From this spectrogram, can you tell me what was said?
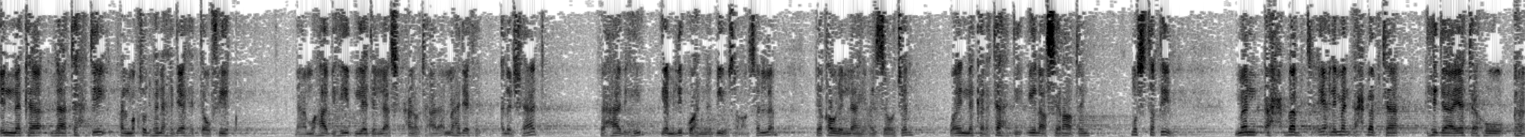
إنك لا تهدي فالمقصود هنا هداية التوفيق. نعم وهذه بيد الله سبحانه وتعالى. أما هداية الإرشاد فهذه يملكها النبي صلى الله عليه وسلم. لقول الله عز وجل وإنك لتهدي إلى صراط مستقيم. من أحببت يعني من أحببت هدايته.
